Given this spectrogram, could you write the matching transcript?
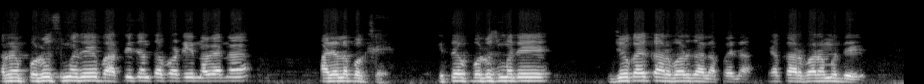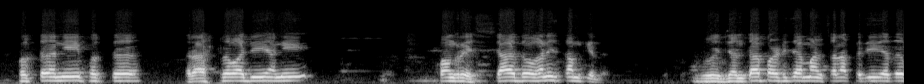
कारण पलूसमध्ये भारतीय जनता पार्टी नव्यानं आलेला पक्ष आहे. इथं पलूसमध्ये जो काही कारभार झाला पहिला या कारभारामध्ये फक्त आणि फक्त राष्ट्रवादी आणि काँग्रेस या दोघांनीच काम केलं. जनता पार्टीच्या माणसाला कधी याचं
